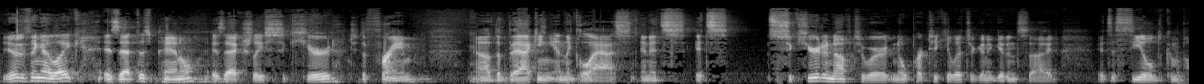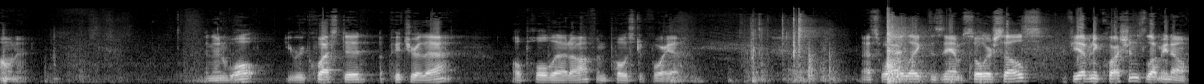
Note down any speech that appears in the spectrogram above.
The other thing I like is that this panel is actually secured to the frame, uh, the backing and the glass, and it's it's secured enough to where no particulates are going to get inside. It's a sealed component. And then Walt, you requested a picture of that. I'll pull that off and post it for you. That's why I like the Zamp solar cells. If you have any questions, let me know.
